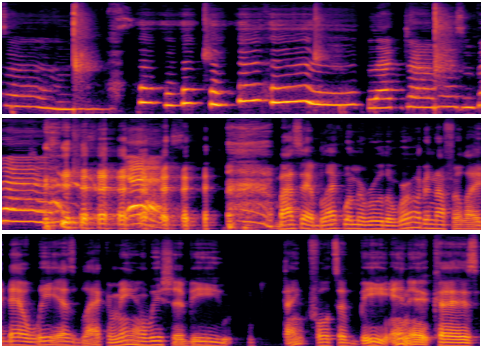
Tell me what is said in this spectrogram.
sons, black diamonds and pearls. Yes. But I said black women rule the world, and I feel like that we as black men, we should be thankful to be in it. Cause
